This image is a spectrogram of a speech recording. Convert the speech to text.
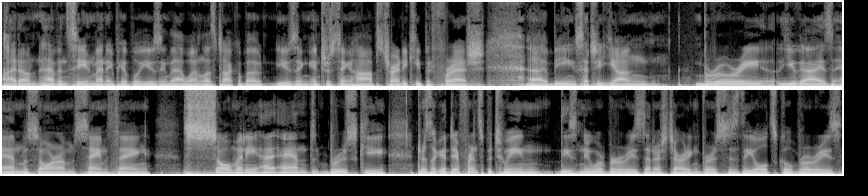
I don't haven't seen many people using that one. Let's talk about using interesting hops, trying to keep it fresh. Uh, being such a young brewery, you guys and Messorem, same thing. So many and Brewski. There's like a difference between these newer breweries that are starting versus the old school breweries.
